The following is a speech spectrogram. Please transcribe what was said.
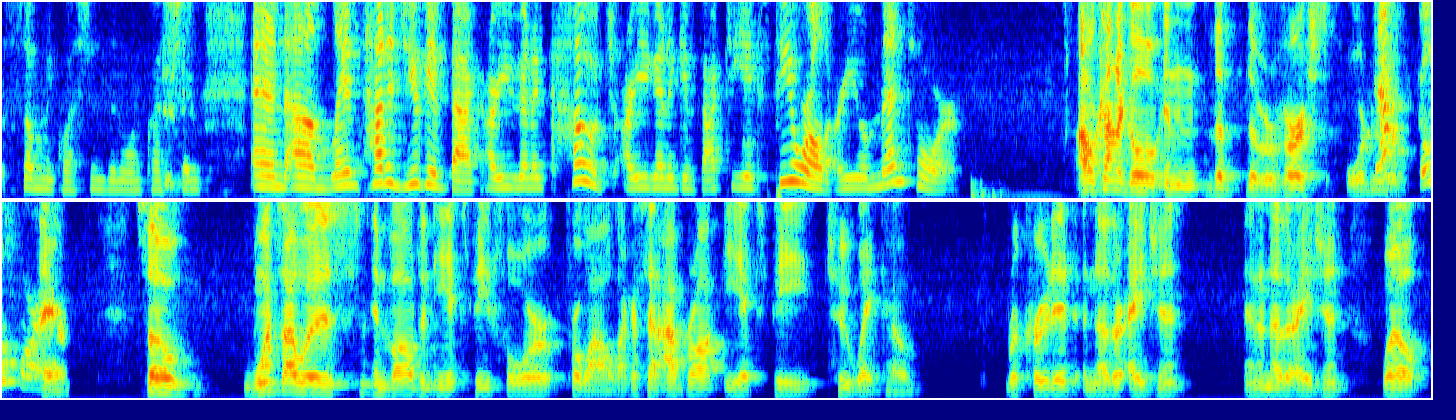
so many questions in one question. And um, Lance, how did you give back? Are you going to coach? Are you going to give back to EXP World? Are you a mentor? I'll kind of go in the the reverse order. Yeah, go for there. it. So once I was involved in EXP for for a while, like I said, I brought EXP to Waco recruited another agent and another agent. Well,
